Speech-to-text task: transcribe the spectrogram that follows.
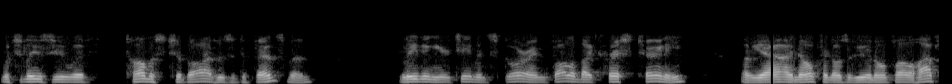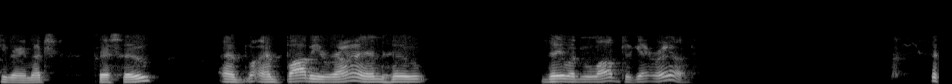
which leaves you with Thomas Chabot, who's a defenseman, leading your team in scoring, followed by Chris Tierney. Um, yeah, I know for those of you who don't follow hockey very much, Chris who, and, and Bobby Ryan, who they would love to get rid of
